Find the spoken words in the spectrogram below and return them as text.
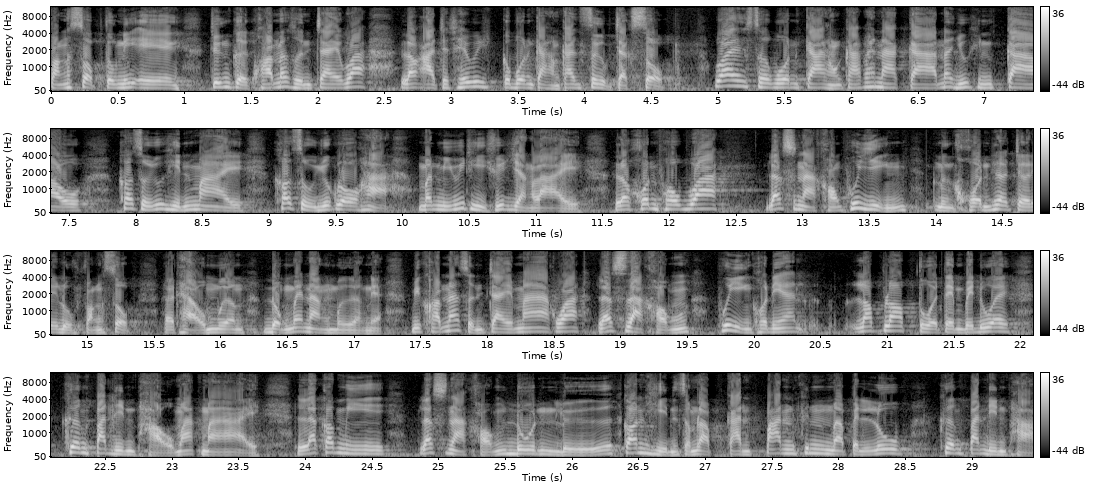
ฝังศพตรงนี้เอง จึงเกิดความน่าสนใจว่าเราอาจจะใช้กระบวนการของการสืบจากศพ ว่ากระบวนการของการพัฒนาการนะยุคหินเก่า เข้าสู่ยุคหินใหม่ เข้าสู่ยุคโลหะ มันมีวิถีชีวิตอย่างไร เราค้นพบว่า ลักษณะของผู้หญิงหนึ่งคนที่เราเจอในหลุมฝังศพแถวเมืองดงแม่นางเมืองเนี่ยมีความน่าสนใจมากว่าลักษณะของผู้หญิงคนนี้รอบๆตัวเต็มไปด้วยเครื่องปั้นดินเผามากมาย แล้วก็มีลักษณะของดุลหรือก้อนหินสำหรับการปั้นขึ้นมาเป็นรูปเครื่องปั้นดินเผา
